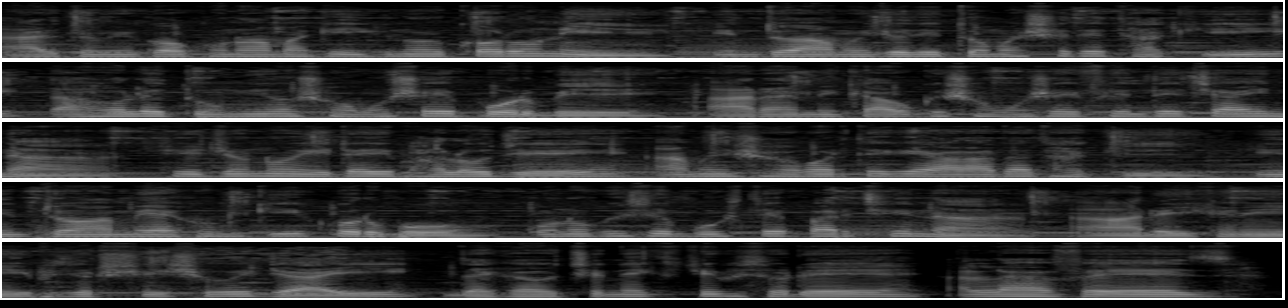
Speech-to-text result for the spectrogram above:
আর তুমি কখনো আমাকে ইগনোর করোনি? কিন্তু আমি যদি তোমার সাথে থাকি, তাহলে তুমিও সমস্যায় পড়বে। আর আমি কাউকে সমস্যায় ফেলতে চাই না। সেই জন্য এটাই ভালো যে, আমি সবার থেকে আলাদা থাকি। কিন্তু আমি এখন কি করব? কোনো কিছু বুঝতে পারছি না। আর এখানে এপিসোড শেষ হয়ে যাই দেখা হচ্ছে নেক্সট এপিসোডে আল্লাহ হাফেজ।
